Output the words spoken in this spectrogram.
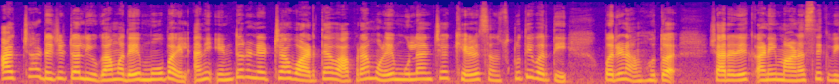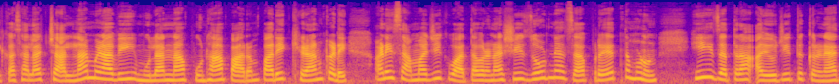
आजच्या डिजिटल युगामध्ये मोबाईल आणि इंटरनेटच्या वाढत्या वापरामुळे मुलांच्या खेळ संस्कृतीवरती परिणाम होतोय. शारीरिक आणि मानसिक विकासाला चालना मिळावी मुलांना पुन्हा पारंपरिक खेळांकडे आणि सामाजिक वातावरणाशी जोडण्याचा प्रयत्न म्हणून ही जत्रा आयोजित करण्यात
